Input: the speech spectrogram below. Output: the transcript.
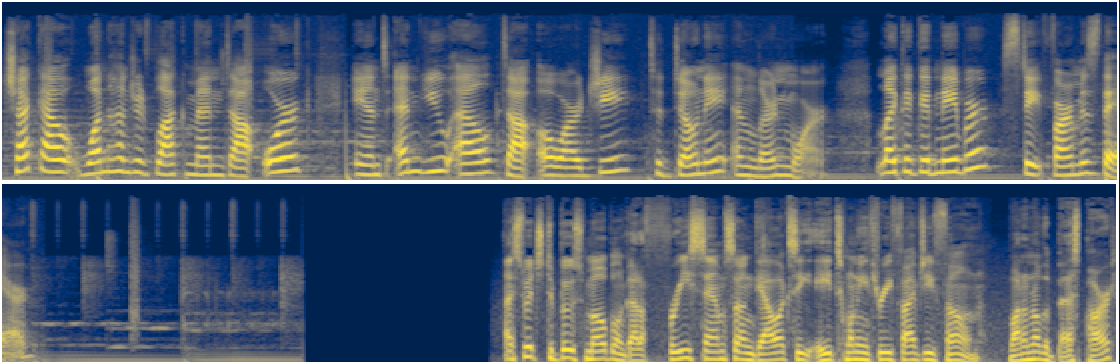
Check out 100blackmen.org and nul.org to donate and learn more. Like a good neighbor, State Farm is there. I switched to Boost Mobile and got a free Samsung Galaxy A23 5G phone. Want to know the best part?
